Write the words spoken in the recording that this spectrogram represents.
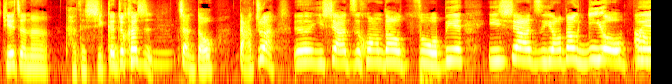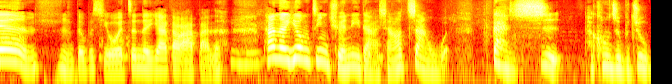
接着呢，他的膝盖就开始颤抖。打转，呃，一下子晃到左边，一下子摇到右边。嗯，对不起，我真的压到阿板了。他呢，用尽全力的想要站稳，但是他控制不住，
